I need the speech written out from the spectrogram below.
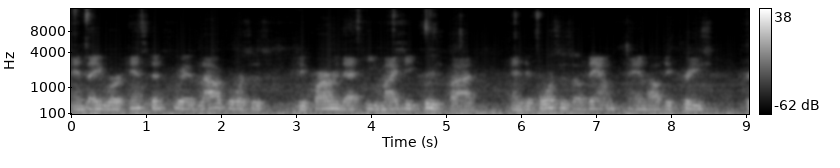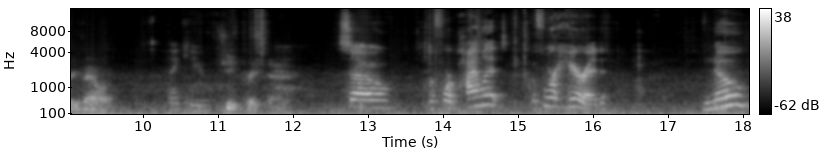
And they were instant with loud voices, requiring that he might be crucified. And the forces of them and of the priests prevailed. Thank you. Chief priest. So, before Pilate, before Herod, no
